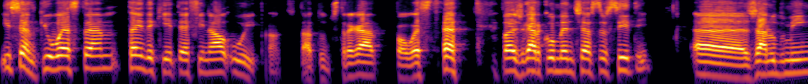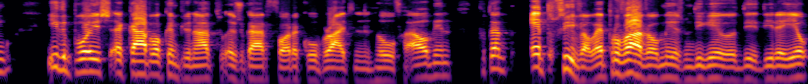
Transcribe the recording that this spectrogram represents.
E sendo que o West Ham tem daqui até a final, ui, pronto, está tudo estragado para o West Ham, vai jogar com o Manchester City uh, já no domingo e depois acaba o campeonato a jogar fora com o Brighton Hove Albion. Portanto, é possível, é provável mesmo, eu, direi eu,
